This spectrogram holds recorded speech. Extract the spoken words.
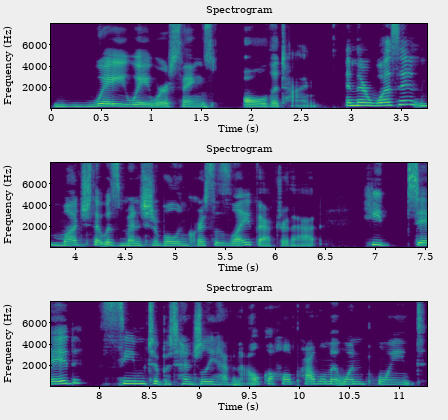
way, way worse things all the time. And there wasn't much that was mentionable in Chris's life after that. He did seem to potentially have an alcohol problem at one point.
